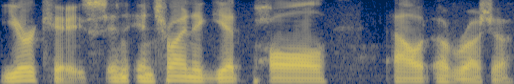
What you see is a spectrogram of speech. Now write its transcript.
your case in, in trying to get Paul out of Russia?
